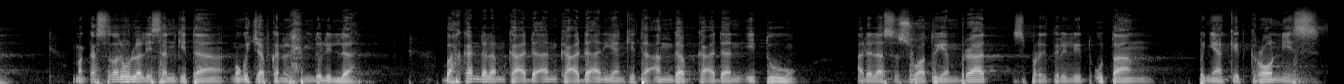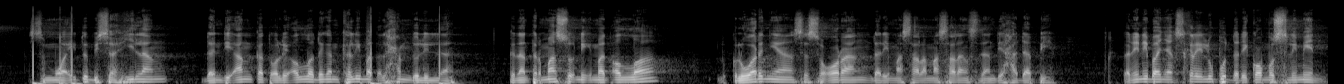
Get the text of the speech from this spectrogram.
Maka selalu lisan kita mengucapkan alhamdulillah. Bahkan dalam keadaan-keadaan yang kita anggap keadaan itu adalah sesuatu yang berat seperti terlilit utang penyakit kronis semua itu bisa hilang dan diangkat oleh Allah dengan kalimat alhamdulillah karena termasuk nikmat Allah keluarnya seseorang dari masalah-masalah yang sedang dihadapi. Dan ini banyak sekali luput dari kaum muslimin.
